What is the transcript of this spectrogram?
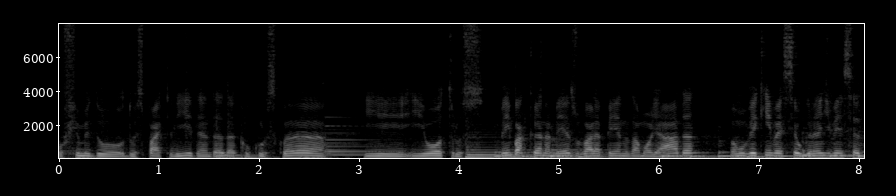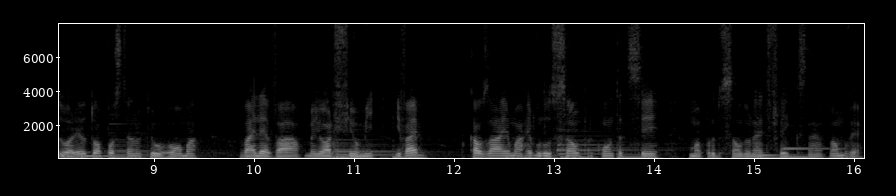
o filme do, do Spike Lee, né, da, da Ku Klux Klan e, e, outros. Bem bacana mesmo, vale a pena dar uma olhada. Vamos ver quem vai ser o grande vencedor. Eu estou apostando que o Roma vai levar o melhor filme e vai causar uma revolução por conta de ser uma produção do Netflix, né? Vamos ver.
